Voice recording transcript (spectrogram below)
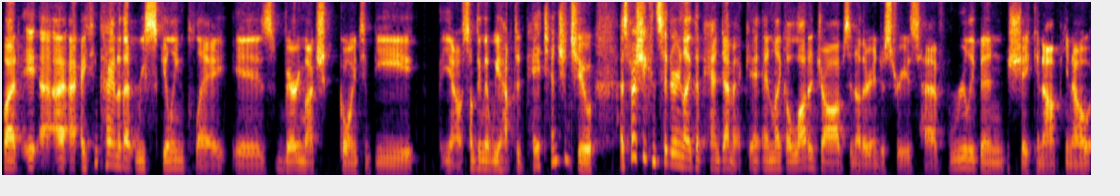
But it, I, I think kind of that reskilling play is very much going to be you know something that we have to pay attention to especially considering like the pandemic. And, and, like a lot of jobs in other industries have really been shaken up you know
